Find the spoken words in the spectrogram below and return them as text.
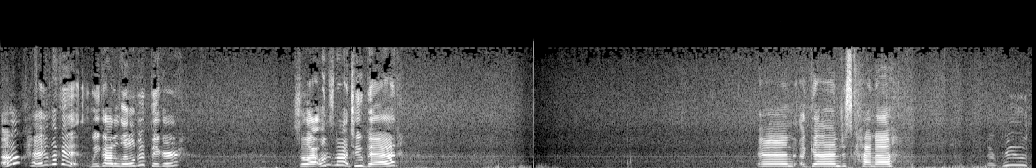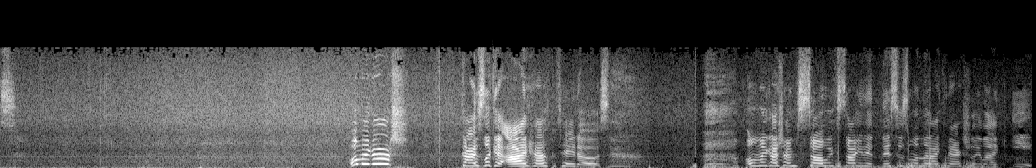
Okay, look at it. We got a little bit bigger. So that one's not too bad. And again, just kind of the roots. Oh my gosh! Guys, look at I have potatoes. Oh my gosh, I'm so excited. This is one that I can actually like eat.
